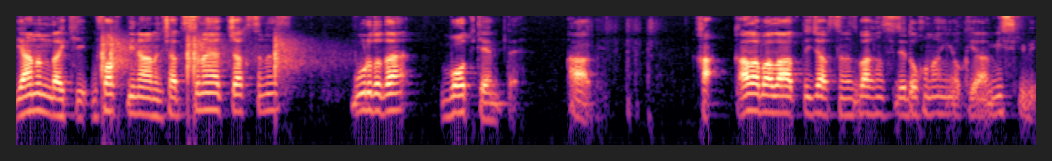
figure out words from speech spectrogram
yanındaki ufak binanın çatısına yatacaksınız. Burada da bot camp'te. Abi. Ka- kalabalığa atlayacaksınız. Bakın size dokunan yok ya. Mis gibi.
